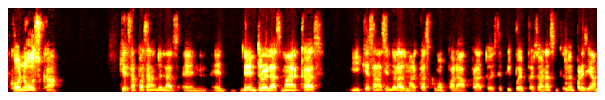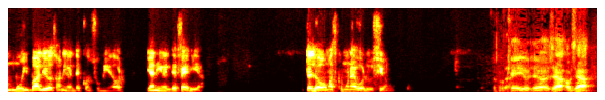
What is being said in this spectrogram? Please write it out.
conozca qué está pasando en las, en, dentro de las marcas y qué están haciendo las marcas como para, para todo este tipo de personas. Entonces me parecía muy valioso a nivel de consumidor y a nivel de feria. Entonces lo veo más como una evolución. Ok, o sea, o sea, o sea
